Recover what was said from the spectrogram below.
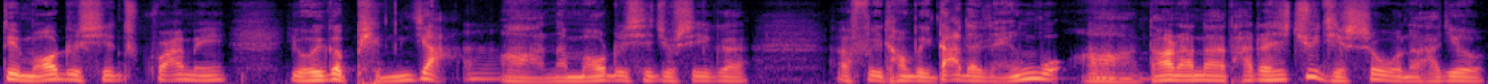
对毛主席专门有一个评价啊，那毛主席就是一个呃非常伟大的人物啊。当然呢，他这些具体事务呢，他就。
